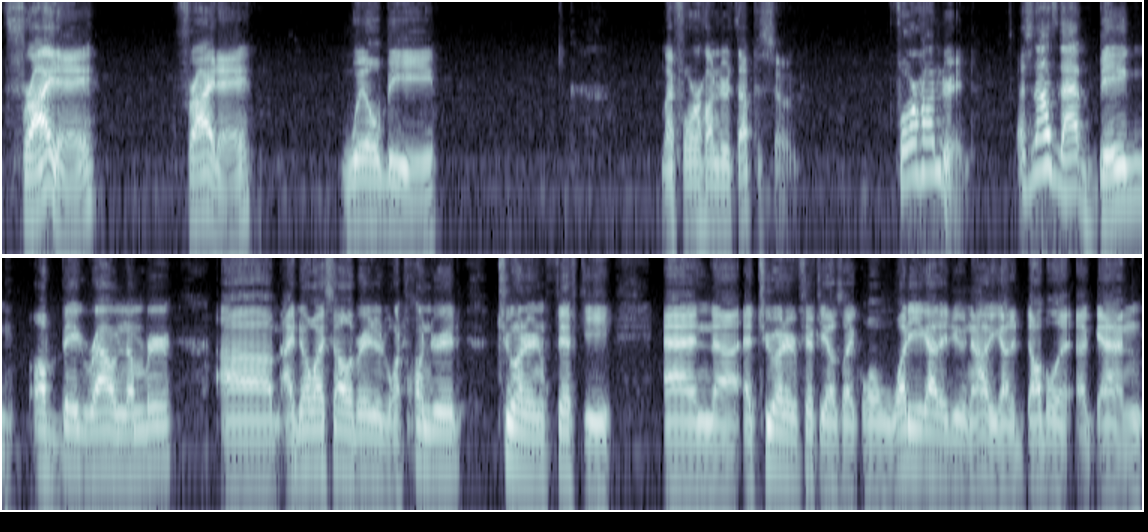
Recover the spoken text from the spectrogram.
Friday, Friday will be my 400th episode. 400. That's not that big a big round number. Um, I know I celebrated 100, 250 and uh, at 250, I was like, well, what do you got to do now? You got to double it again.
